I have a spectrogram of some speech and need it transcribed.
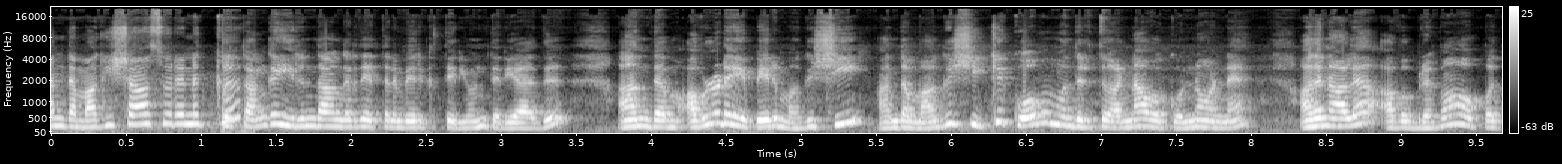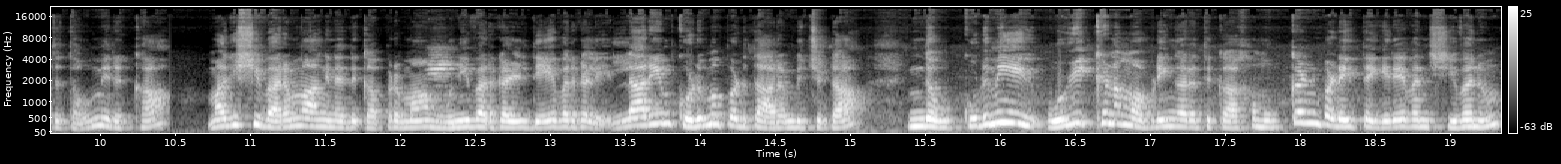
அந்த மகிஷாசுரனுக்கு தங்க இருந்தாங்கிறது எத்தனை பேருக்கு தெரியும்னு தெரியாது. அந்த அவளுடைய பேர் மகிஷி. அந்த மகிஷிக்கு கோபம் வந்துடுத்து அண்ணாவை கொன்னோடனே அதனால அவ பிரம்மாவை பத்து தவம் இருக்கா. மகிஷி வரம் வாங்கினதுக்கு அப்புறமா முனிவர்கள் தேவர்கள் எல்லாரையும் கொடுமைப்படுத்த ஆரம்பிச்சுட்டா. இந்த கொடுமையை ஒழிக்கணும் அப்படிங்கறதுக்காக முக்கண் படைத்த இறைவன் சிவனும்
